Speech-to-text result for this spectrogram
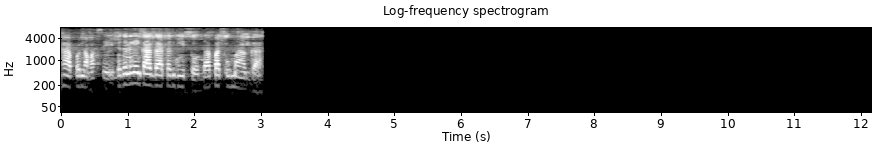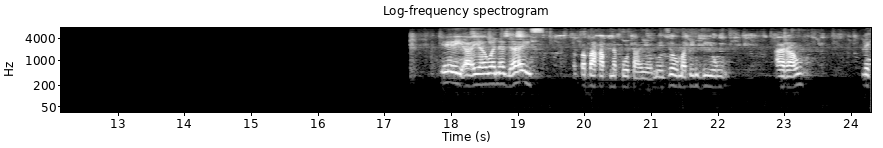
Hapon na kasi. Iba talaga yung kagatan dito. Dapat umaga. Okay, ayawan na guys. Magpabackup na po tayo. Medyo matindi yung araw. Flex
